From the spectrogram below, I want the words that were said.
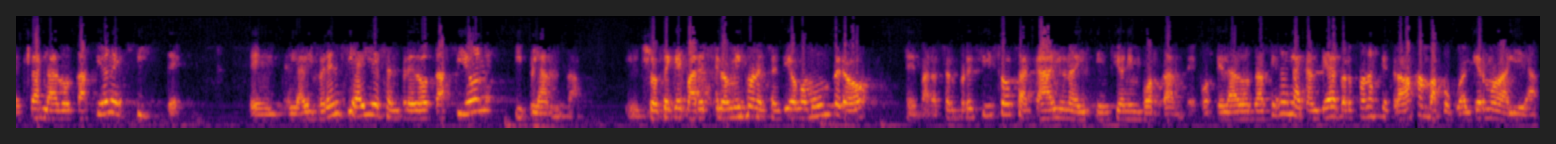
Esta la dotación existe. la diferencia ahí es entre dotación y planta. Yo sé que parece lo mismo en el sentido común, pero eh, para ser precisos, acá hay una distinción importante, porque la dotación es la cantidad de personas que trabajan bajo cualquier modalidad.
